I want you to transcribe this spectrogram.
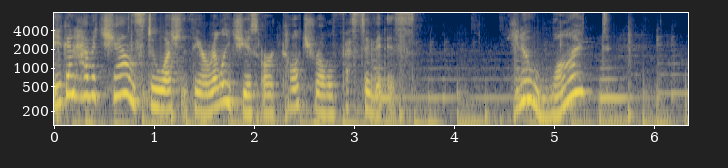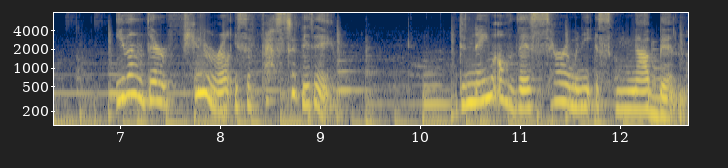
you can have a chance to watch their religious or cultural festivities. You know what? Even their funeral is a festivity. The name of this ceremony is Ngaben.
